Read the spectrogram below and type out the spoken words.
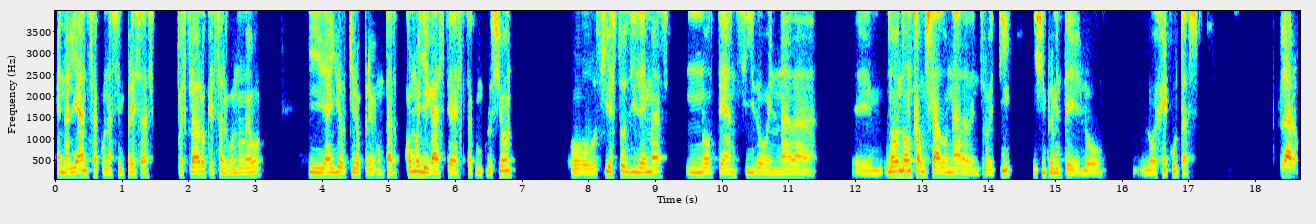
en alianza con las empresas, pues claro que es algo nuevo. Y ahí yo quiero preguntar, ¿cómo llegaste a esta conclusión? O si estos dilemas no te han sido en nada, eh, no, no han causado nada dentro de ti y simplemente lo, lo ejecutas. Claro.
